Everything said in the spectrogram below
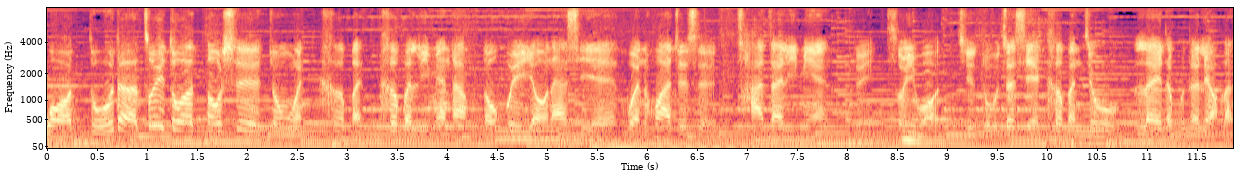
我读的最多都是中文课本，课本里面它都会有那些文化知识插在里面，对，所以我去读这些课本就累得不得了了。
